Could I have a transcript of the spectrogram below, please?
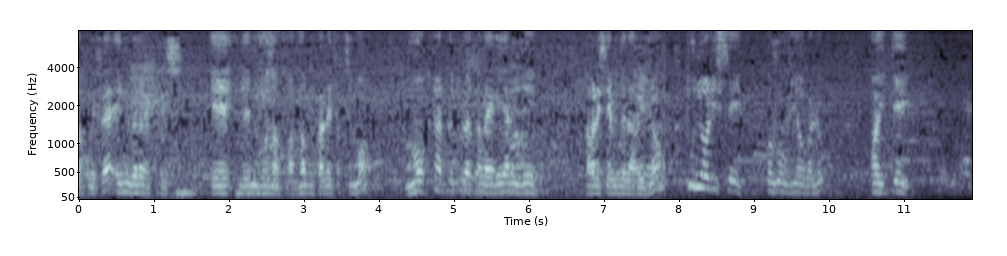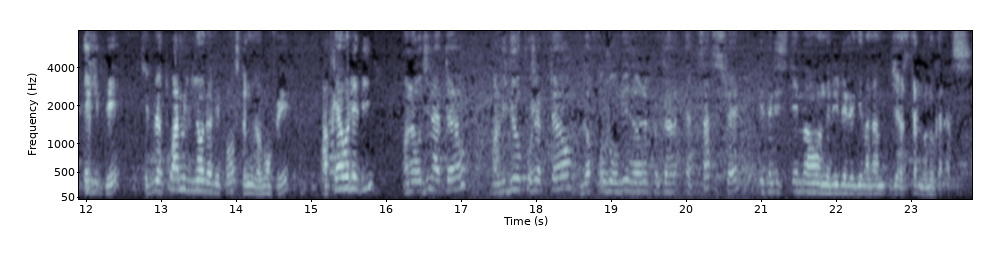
préfet et une nouvelle rectrice et les nouveaux entrants. Donc il fallait effectivement montrer un peu tout le travail réalisé par les services de la région. Tous nos lycées aujourd'hui en Guadeloupe ont été équipés. C'est plus de 3 millions de dépenses que nous avons fait en très haut débit, en ordinateur, en vidéoprojecteur. Donc aujourd'hui, nous ne peut qu'être satisfaits et féliciter mon élu délégué, Mme Gersten Monocalas.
